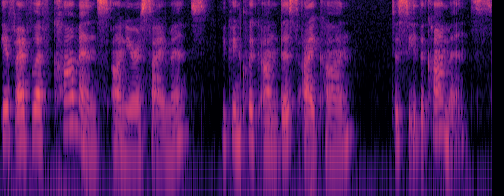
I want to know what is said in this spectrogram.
If I've left comments on your assignment, you can click on this icon to see the comments.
